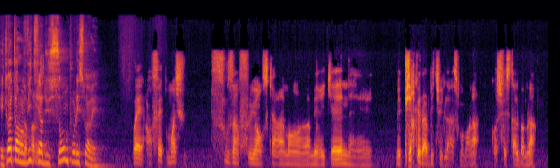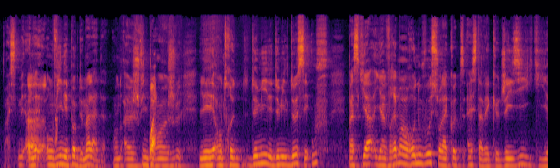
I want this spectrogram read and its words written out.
Et toi, tu as envie de faire du son pour les soirées? Ouais, en fait, moi, je suis sous influence carrément euh, américaine, mais pire que d'habitude, là, à ce moment-là, quand je fais cet album-là. Euh, on vit une époque de malade. Euh, je finis par, les, entre 2000 et 2002, c'est ouf. Parce qu'il y, y a, vraiment un renouveau sur la côte Est avec Jay-Z qui.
